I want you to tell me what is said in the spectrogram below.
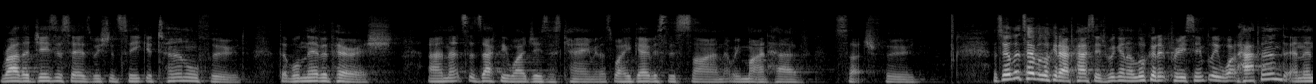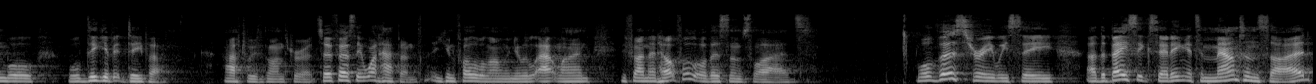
Rather, Jesus says we should seek eternal food that will never perish. And that's exactly why Jesus came. And that's why he gave us this sign that we might have such food. And so let's have a look at our passage. We're going to look at it pretty simply, what happened, and then we'll, we'll dig a bit deeper after we've gone through it. So, firstly, what happened? You can follow along in your little outline if you find that helpful, or there's some slides. Well, verse 3, we see uh, the basic setting. It's a mountainside,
